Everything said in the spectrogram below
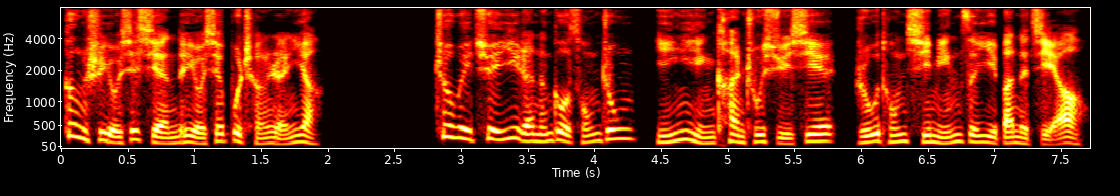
更是有些显得有些不成人样。这位却依然能够从中隐隐看出许些如同其名字一般的桀骜。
